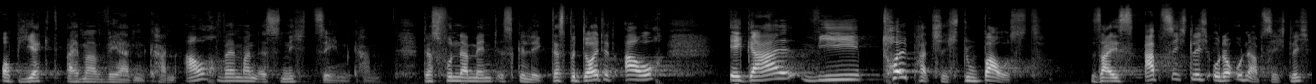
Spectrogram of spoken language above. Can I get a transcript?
Objekt einmal werden kann, auch wenn man es nicht sehen kann. Das Fundament ist gelegt. Das bedeutet auch, egal wie tollpatschig du baust, sei es absichtlich oder unabsichtlich,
